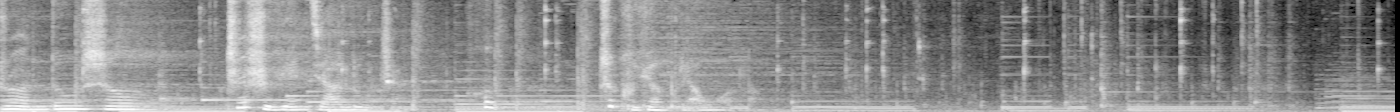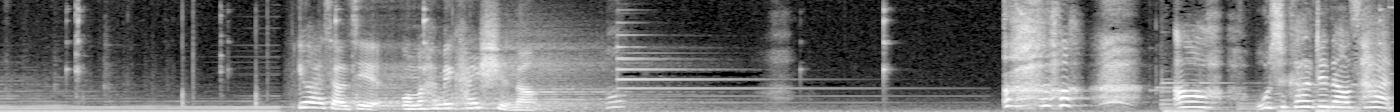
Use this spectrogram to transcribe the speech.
阮东升，真是冤家路窄，哼，这可怨不了我了。优雅小姐，我们还没开始呢。我是看这道菜，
